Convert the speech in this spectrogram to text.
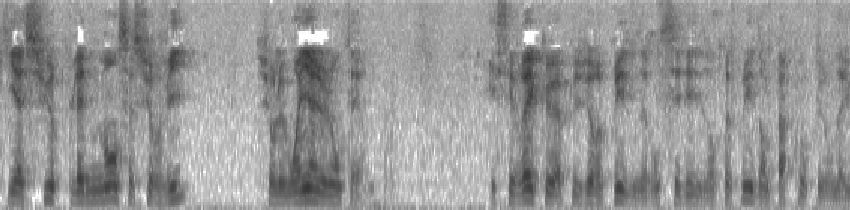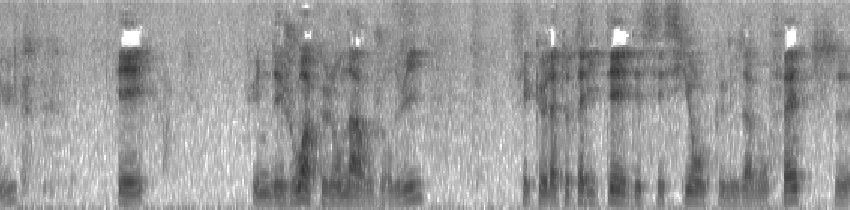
qui assurent pleinement sa survie sur le moyen et le long terme. Et c'est vrai qu'à plusieurs reprises, nous avons cédé des entreprises dans le parcours que l'on a eu. Et une des joies que l'on a aujourd'hui, c'est que la totalité des sessions que nous avons faites euh,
